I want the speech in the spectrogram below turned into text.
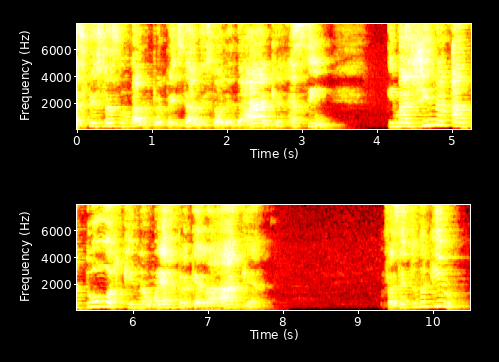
as pessoas não param para pensar na história da águia, assim, imagina a dor que não é para aquela águia fazer tudo aquilo.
